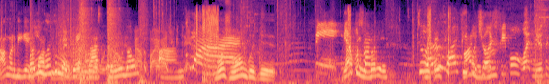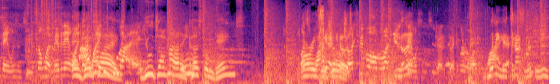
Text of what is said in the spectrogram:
I'm gonna be getting. Bro, you coffee listen to Drake that. Josh Four though? found the biohazard Um. What's wrong with it? Yeah, what's Nothing, wrong? but it's Dude, I don't know why people fine, judge man. people what music they listen to. So what? Maybe they Hey, like. J don't like like- Swag, you drop shot in custom games? Alright, why so do yeah, shut people he up. judge people over what music know they that? listen to? Ten Like, seconds for, remaining. like, why? It's not nothing me.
